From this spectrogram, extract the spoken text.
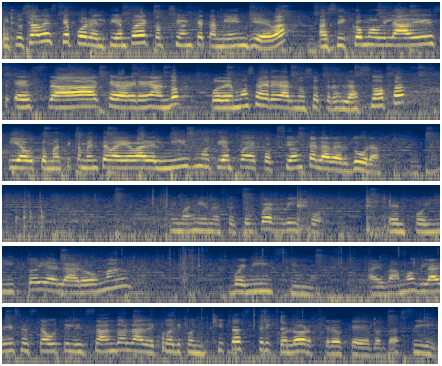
Y tú sabes que por el tiempo de cocción que también lleva, así como Gladys está que agregando, podemos agregar nosotros la sopa y automáticamente va a llevar el mismo tiempo de cocción que la verdura. Imagínense, súper rico. El pollito y el aroma, buenísimo. Ahí vamos, Gladys está utilizando la de Codiconchitas tricolor, creo que, ¿verdad? Sí,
